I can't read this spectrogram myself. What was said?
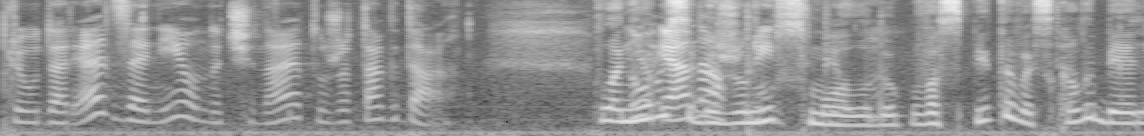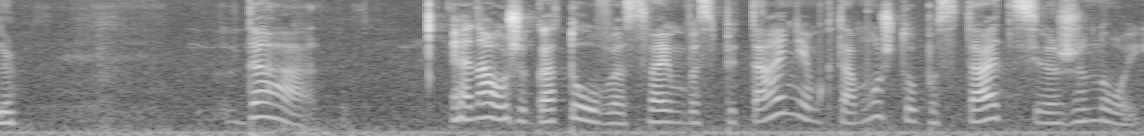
приударять за ней он начинает уже тогда. Планируй ну, себе она, жену принципе, с молоду, воспитывай с колыбели. Да, и она уже готова своим воспитанием к тому, чтобы стать женой.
